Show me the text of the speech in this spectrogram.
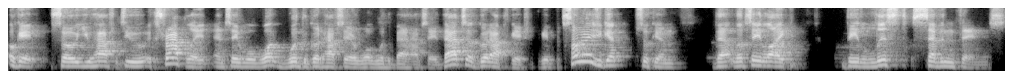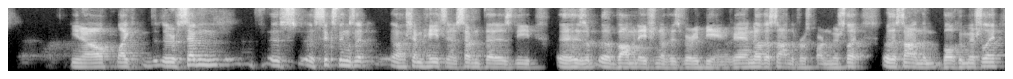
okay, so you have to extrapolate and say, well, what would the good half say or what would the bad half say? That's a good application. Okay, but sometimes you get psukim that, let's say, like they list seven things. You know, like there are seven, uh, six things that Hashem hates, and a seventh that is the his abomination of his very being. Okay, I know that's not in the first part of Mishle, or that's not in the bulk of Mishle.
